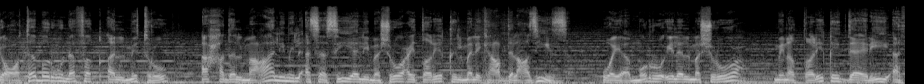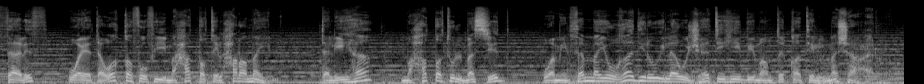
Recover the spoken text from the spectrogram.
يعتبر نفق المترو أحد المعالم الأساسية لمشروع طريق الملك عبد العزيز ويمر إلى المشروع من الطريق الدائري الثالث ويتوقف في محطة الحرمين. تليها محطة المسجد ومن ثم يغادر إلى وجهته بمنطقة المشاعر.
